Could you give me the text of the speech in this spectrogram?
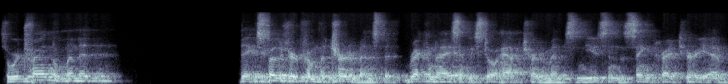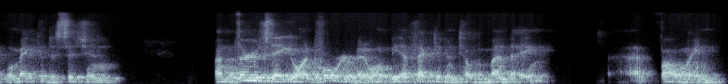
So we're trying to limit the exposure from the tournaments, but recognizing we still have tournaments and using the same criteria, we'll make the decision on Thursday going forward, but it won't be effective until the Monday uh, following.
